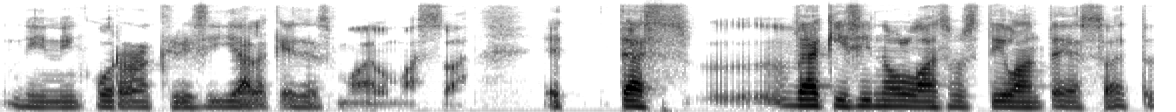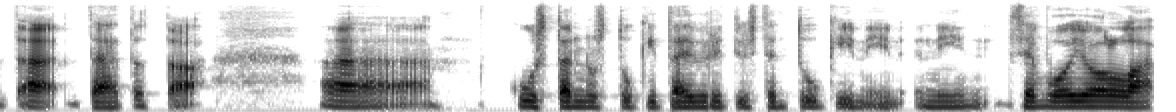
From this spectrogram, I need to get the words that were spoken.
niin, niin koronakriisin jälkeisessä maailmassa. Et tässä väkisin ollaan sellaisessa tilanteessa, että tämä, tämä tota, kustannustuki tai yritysten tuki, niin, niin se voi olla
